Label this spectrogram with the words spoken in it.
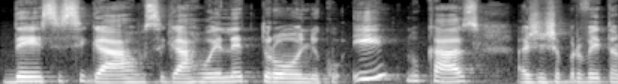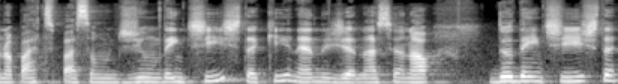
desse cigarro, cigarro eletrônico. E, no caso, a gente aproveitando a participação de um dentista aqui, né, no Dia Nacional do Dentista,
